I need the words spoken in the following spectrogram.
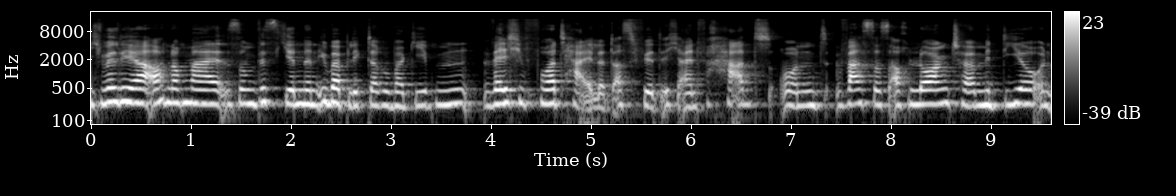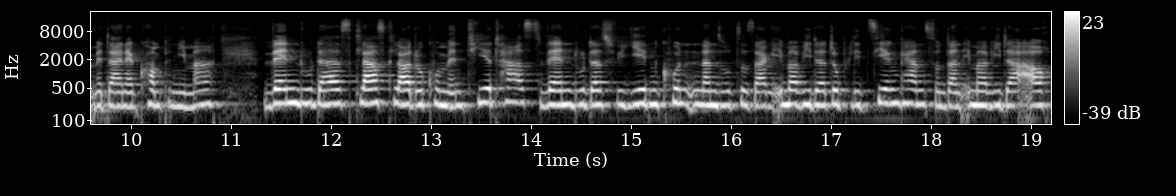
Ich will dir auch noch mal so ein bisschen einen Überblick darüber geben, welche Vorteile das für dich einfach hat und was das auch long-term mit dir und mit deiner Company macht, wenn du das glasklar dokumentiert hast, wenn du das für jeden Kunden dann sozusagen immer wieder duplizieren kannst und dann immer wieder auch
